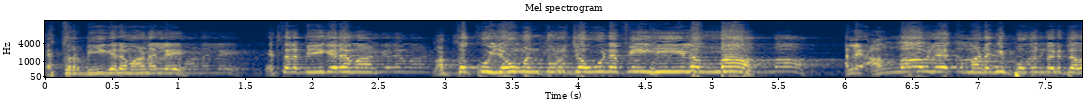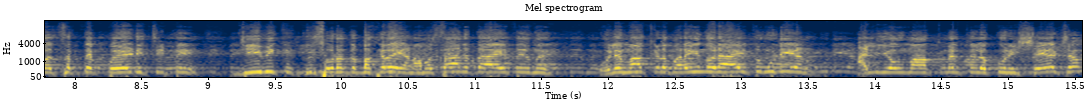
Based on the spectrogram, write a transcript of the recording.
എത്ര ഭീകരമാണല്ലേ? എത്ര ഭീകരമാണ്? മടങ്ങി അല്ലെ അള്ളാഹുലേക്ക് മടങ്ങിപ്പോകുന്ന ഒരു ദിവസത്തെ പേടിച്ചിട്ട് ജീവിക്കുന്ന സൂറത്ത് ബക്രയാണ് അവസാനത്തെ ആയത്ത് എന്ന് ഉലമാക്കൾ പറയുന്ന ഒരു ആയത്ത് കൂടിയാണ്. അല്യവുമാക്കുമലത്തിലൊക്കിന് ശേഷം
